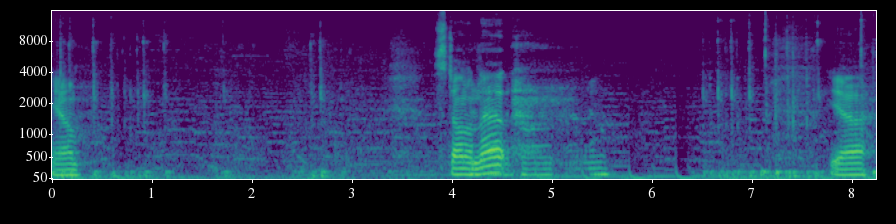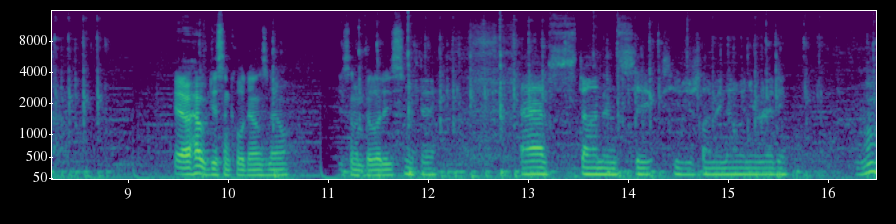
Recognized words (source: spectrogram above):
yeah. Stun on that. Avatar right now. Yeah. Yeah, I have decent cooldowns now. Decent abilities. Okay. I have stun in six. You just let me know when you're ready. hmm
